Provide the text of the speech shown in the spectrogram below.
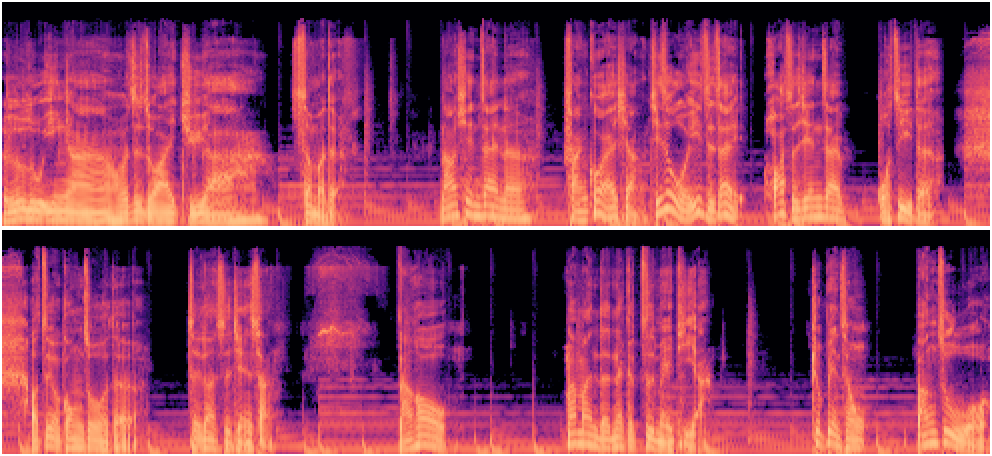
录录音啊，或者做 IG 啊什么的。然后现在呢，反过来想，其实我一直在花时间在我自己的哦只有工作的这段时间上，然后慢慢的那个自媒体啊，就变成帮助我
